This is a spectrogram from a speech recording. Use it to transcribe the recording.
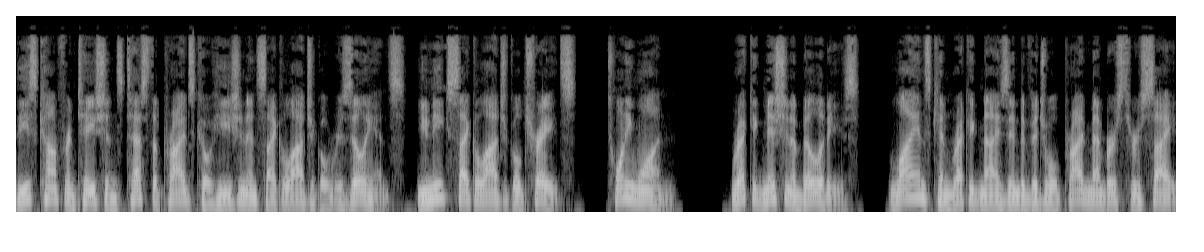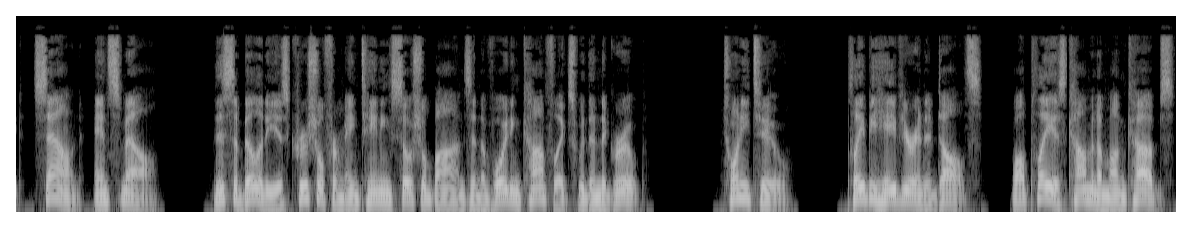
These confrontations test the pride's cohesion and psychological resilience. Unique psychological traits. 21. Recognition abilities. Lions can recognize individual pride members through sight, sound, and smell. This ability is crucial for maintaining social bonds and avoiding conflicts within the group. 22. Play behavior in adults. While play is common among cubs,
